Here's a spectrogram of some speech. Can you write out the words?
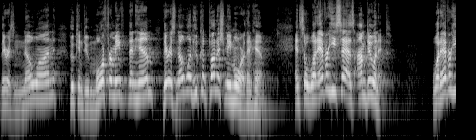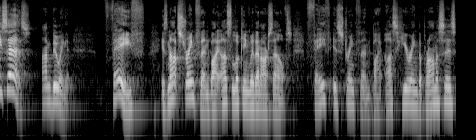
There is no one who can do more for me than him. There is no one who could punish me more than him. And so, whatever he says, I'm doing it. Whatever he says, I'm doing it. Faith is not strengthened by us looking within ourselves. Faith is strengthened by us hearing the promises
